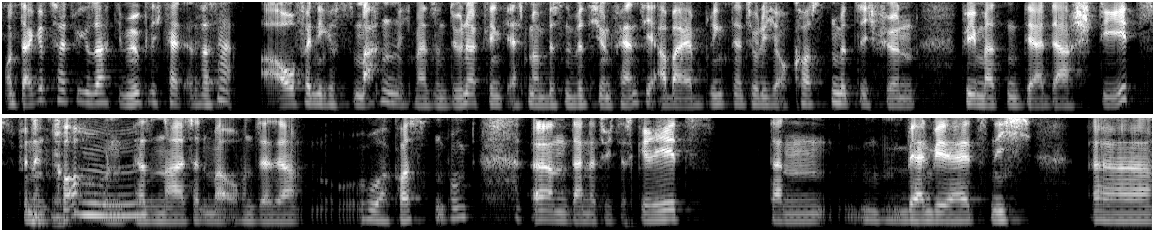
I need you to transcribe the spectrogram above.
Und da gibt's halt, wie gesagt, die Möglichkeit, etwas Ja. Aufwendiges zu machen. Ich meine, so ein Döner klingt erstmal ein bisschen witzig und fancy, aber er bringt natürlich auch Kosten mit sich für, einen, für jemanden, der da steht, für einen Koch. Und Personal ist halt immer auch ein sehr, sehr hoher Kostenpunkt. Ähm, dann natürlich das Gerät. Dann werden wir jetzt nicht äh,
